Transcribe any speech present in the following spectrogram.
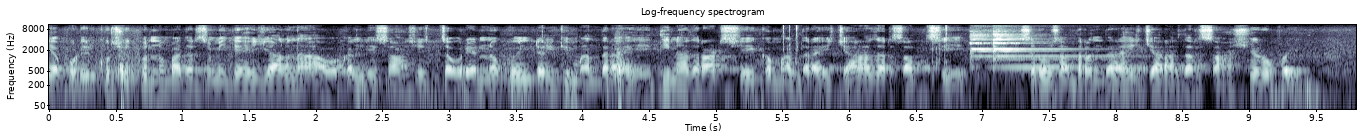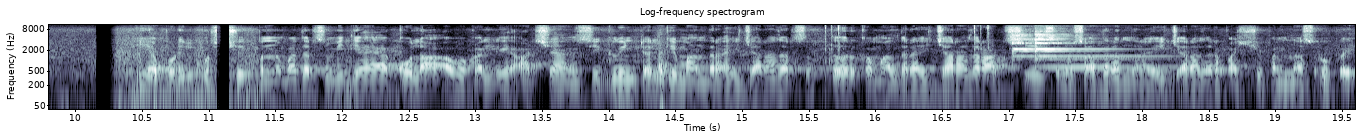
यापुढील कृषी उत्पन्न बाजार समिती आहे. जालना आवकाली सहाशे चौऱ्याण्णव क्विंटल किमान दर आहे. तीन हजार आठशे कमाल दर आहे. चार हजार सातशे सर्वसाधारण दर आहे. चार हजार सहाशे रुपये. यापुढील कृषी उत्पन्न बाजार समिती आहे. अकोला अवकाल्य आठशे ऐंशी क्विंटल किमान दर आहे चार हजार सत्तर कमाल दर आहे चार हजार आठशे सर्वसाधारण दर आहे चार हजार पाचशे पन्नास रुपये.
